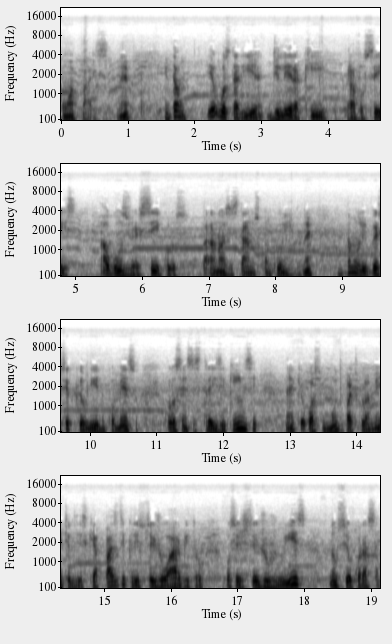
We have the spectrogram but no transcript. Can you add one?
com a paz, né? Então, eu gostaria de ler aqui para vocês alguns versículos para nós estarmos concluindo, né? Então, o versículo que eu li no começo Colossenses 3 e 15, né, que eu gosto muito particularmente, ele diz que a paz de Cristo seja o árbitro, ou seja, seja o juiz no seu coração.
